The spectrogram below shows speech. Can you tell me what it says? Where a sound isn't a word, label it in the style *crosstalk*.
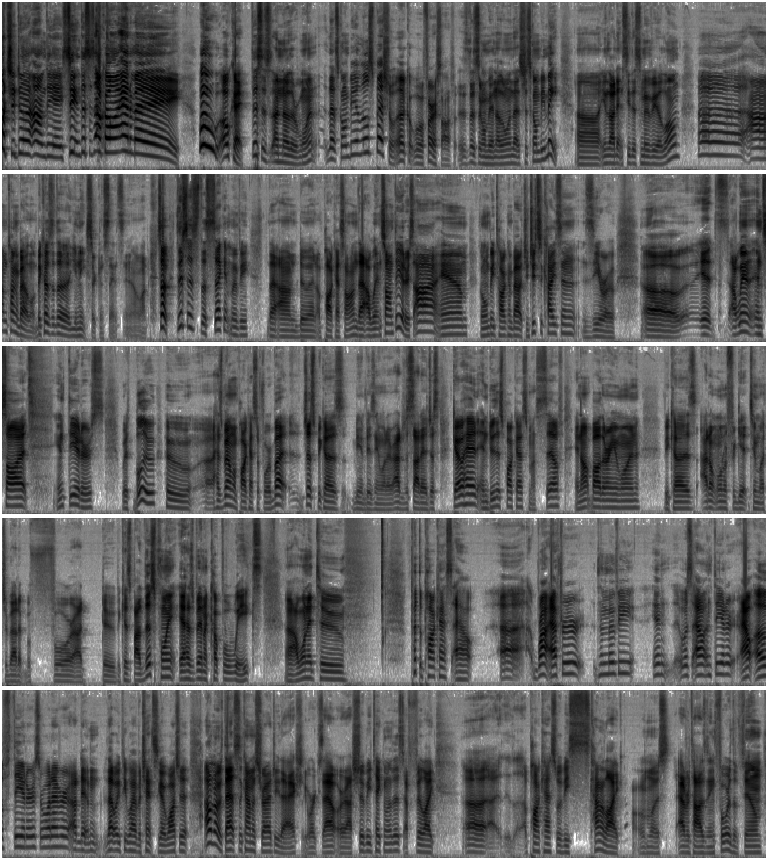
What you doing? I'm the AC, and this is Alcohol Anime. Woo! Okay, this is another one that's going to be a little special. Uh, well, first off, this is going to be another one that's just going to be me. Uh, even though I didn't see this movie alone, uh, I'm talking about alone because of the unique circumstance. You know, so this is the second movie that I'm doing a podcast on that I went and saw in theaters. I am going to be talking about Jujutsu Kaisen Zero. Uh, it I went and saw it in theaters with Blue, who uh, has been on my podcast before, but just because being busy and whatever, I decided to just go ahead and do this podcast myself and not bother anyone because I don't want to forget too much about it before I do. Because by this point, it has been a couple weeks. Uh, I wanted to put the podcast out uh, right after the movie in was out in theater out of theaters or whatever. I didn't that way people have a chance to go watch it. I don't know if that's the kind of strategy that actually works out or I should be taking with this. I feel like uh, a podcast would be kind of like almost advertising for the film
